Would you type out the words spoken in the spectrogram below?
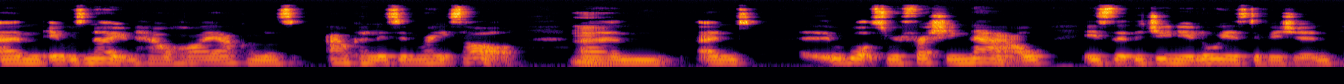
um, it was known how high alcoholism rates are. Mm. Um, and uh, what's refreshing now is that the Junior Lawyers Division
